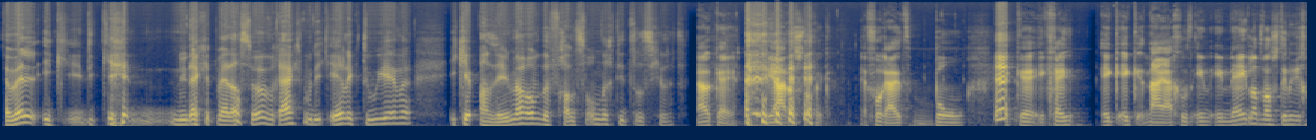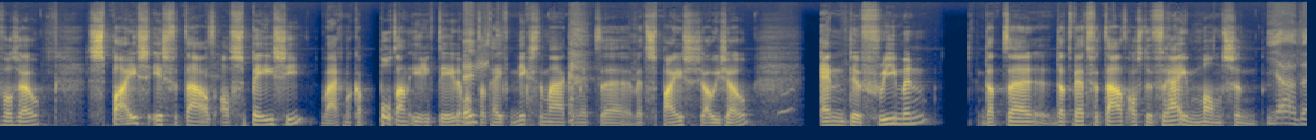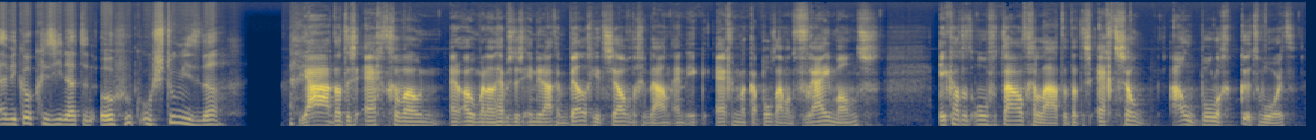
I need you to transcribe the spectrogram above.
Wel, ik, ik, nu dat je het mij dat zo vraagt, moet ik eerlijk toegeven, ik heb alleen maar op de Franse ondertitels gelet. Oké, okay. ja, dat snap ik. Vooruit, bon. Ik, uh, ik geef, ik, ik, nou ja, goed, in, in Nederland was het in ieder geval zo. Spice is vertaald als specie, waar ik me kapot aan irriteerde, want Echt? dat heeft niks te maken met, uh, met Spice, sowieso. En de Freeman, dat, uh, dat werd vertaald als de Vrijmansen. Ja, dat heb ik ook gezien uit een ooghoek. Hoe stoem is dat? Ja, dat is echt gewoon. En oh, maar dan hebben ze dus inderdaad in België hetzelfde gedaan. En ik erger me kapot aan, want vrijmans. Ik had het onvertaald gelaten. Dat is echt zo'n oudbollig kutwoord.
